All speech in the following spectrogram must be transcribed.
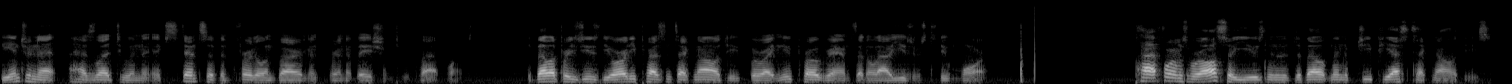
The Internet has led to an extensive and fertile environment for innovation through platforms. Developers use the already present technology but write new programs that allow users to do more. Platforms were also used in the development of GPS technologies.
